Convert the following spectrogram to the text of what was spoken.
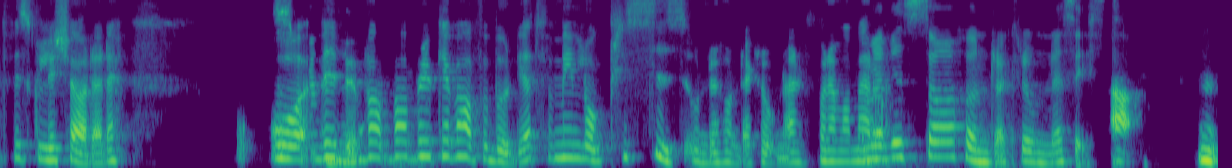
att vi skulle köra det. Och vi, vad, vad brukar vi ha för budget? För min låg precis under 100 kronor. Får den vara med Men då? vi sa 100 kronor sist. Ja. Mm.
